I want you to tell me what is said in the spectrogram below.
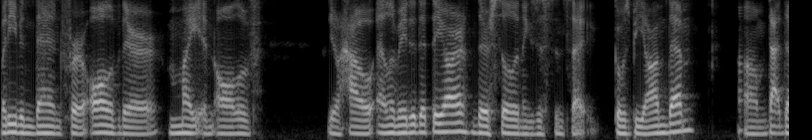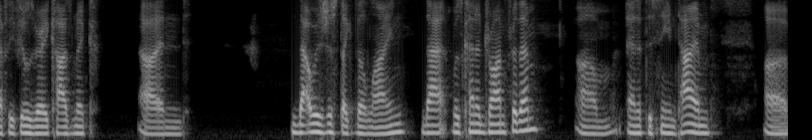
But even then, for all of their might and all of you know how elevated that they are, there's still an existence that goes beyond them. Um, that definitely feels very cosmic, and that was just like the line that was kind of drawn for them. Um, and at the same time, uh,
